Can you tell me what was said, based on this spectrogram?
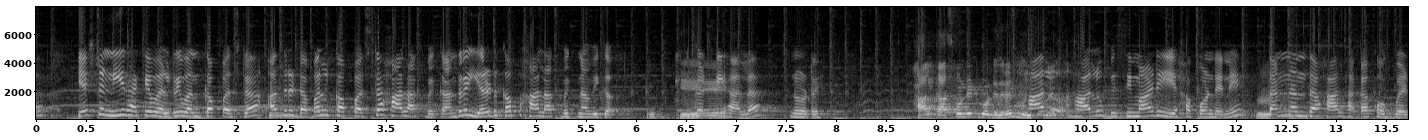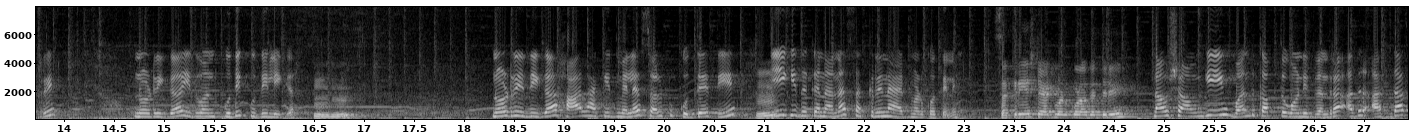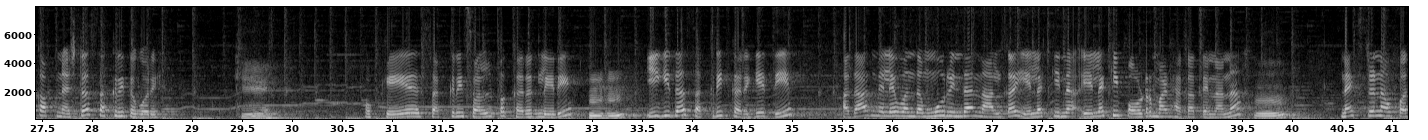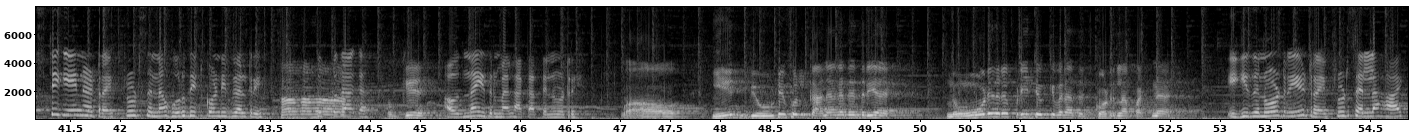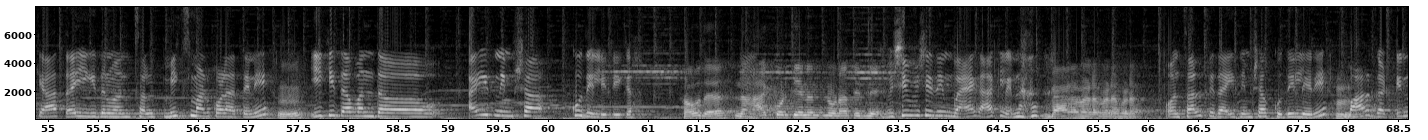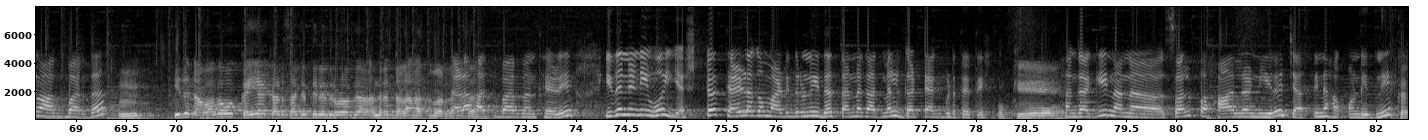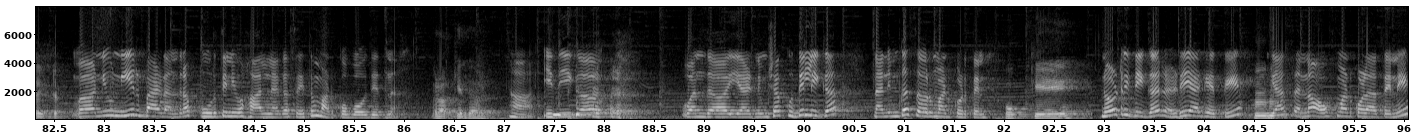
ಎಷ್ಟು ನೀರ್ ಹಾಕೇವಲ್ರಿ ಒಂದ್ ಕಪ್ ಅಷ್ಟ. ಅದ್ರ ಡಬಲ್ ಕಪ್ ಅಷ್ಟ ಹಾಲು ಹಾಕ್ಬೇಕ. ಅಂದ್ರೆ ಎರಡ್ ಕಪ್ ಹಾಲು ಹಾಕ್ಬೇಕು ನಾವೀಗ. ಓಕೆ. ಗಟ್ಟಿ ಹಾಲ. ನೋಡ್ರಿ. ಹಾಲು ಕಾಸ್ಕೊಂಡು ಇಟ್ಕೊಂಡಿದ್ರೆ ಹಾಲು ಹಾಲು ಬಿಸಿ ಮಾಡಿ ಹಾಕೊಂಡೇನಿ. ತನ್ನಂತ ಹಾಲು ಹಾಕಕ್ ಹೋಗ್ಬೇಡ್ರಿ. ನೋಡ್ರಿ ಈಗ ಇದು ಒಂದು ಕುದಿ ಕುದಿಲಿ ಈಗ. ನೋಡ್ರಿ ಇದೀಗ ಹಾಲು ಹಾಕಿದ್ಮೇಲೆ ಸ್ವಲ್ಪ ಕುದ್ದೈತಿ. ಈಗ ಇದಕ್ಕೆ ನಾನು ಸಕ್ಕರೆನ ಆ್ಯಡ್ ಮಾಡ್ಕೋತೀನಿ. ಸಕ್ಕರೆ ಎಷ್ಟು ಆ್ಯಡ್ ಮಾಡ್ಕೊಳಕತ್ತೀರಿ? ನಾವು ಶಾವ್ಗಿ ಒಂದು ಕಪ್ ತೊಗೊಂಡಿದ್ವಂದ್ರೆ ಅದ್ರ ಅರ್ಧ ಕಪ್ನಷ್ಟ ಸಕ್ಕರೆ ತಗೋರಿ. ಓಕೆ. ಸಕ್ಕರೆ ಸ್ವಲ್ಪ ಕರಗ್ಲಿರಿ. ಈಗಿದ ಸಕ್ಕರೆ ಕರಗೈತಿ. ಅದಾದ್ಮೇಲೆ ಒಂದು ಮೂರಿಂದ ನಾಲ್ಕು ಏಲಕ್ಕಿನ ಏಲಕ್ಕಿ ಪೌಡರ್ ಮಾಡಿ ಹಾಕತ್ತೆ ನಾನು. ನೆಕ್ಸ್ಟ್ ನಾವು ಫಸ್ಟಿಗೆ ಏನು ಡ್ರೈ ಫ್ರೂಟ್ಸ್ ಅನ್ನು ಹುರಿದಿಟ್ಕೊಂಡಿದ್ವಲ್ರಿ ತುಪ್ಪದಾಗ. ಅದನ್ನ ಇದ್ರ ಮೇಲೆ ಹಾಕತ್ತೆ ನೋಡ್ರಿ. ವಾವ್ ಏನ್ ಬ್ಯೂಟಿಫುಲ್ ಕಾಣಾಕತೈತ್ರಿ ನೋಡಿದ್ರೆ ಪ್ರೀತಿ ಉಕ್ಕಿ ಬರತೈತಿ ಕೊಡ್ರಲ್ಲ ಪಟ್ನ. ಈಗ ಇದು ನೋಡ್ರಿ ಡ್ರೈ ಫ್ರೂಟ್ಸ್ ಎಲ್ಲ ಹಾಕಿ ಆತ ಈಗ ಇದನ್ನ ಒಂದ್ ಸ್ವಲ್ಪ ಮಿಕ್ಸ್ ಮಾಡ್ಕೊಳತೇನಿ ಈಗಿದ ಒಂದು ಐದು ನಿಮಿಷ ಕುದಿಲಿದೀಗ. ಹೌದಾ? ನಾ ಹಾಕಿ ಅಂತ ನೋಡತ್ತಿದ್ನಿ ಬಿಸಿ ಬಿಸಿ ಹಿಂಗೆ ಬಾಯಾಗ ಹಾಕ್ಲಿನ? ಬೇಡ ಬೇಡ ಬೇಡ ಬೇಡ. ಒಂದ್ ಸ್ವಲ್ಪ ಇದು ಐದ್ ನಿಮಿಷ ಕುದಿಲಿರಿ. ಬಾಳ ಗಟ್ಟಿನೂ ಆಗ್ಬಾರ್ದ. ಇದನ್ನ ಅವಾಗ ಅವಾಗ ಕೈ ಹಾಕಿ ಕಡ್ಸಾಕತ್ತೀರಿ ಇದ್ರೊಳಗ? ಅಂದ್ರೆ ತಳ ಹತ್ಬಾರ್ದು ತಳ ಹತ್ಬಾರ್ದು ಅಂತ ಹೇಳಿ. ಇದನ್ನ ನೀವು ಎಷ್ಟ ತೆಳ್ಳಗ ಮಾಡಿದ್ರು ಇದ ತಣ್ಣಗಾದ್ಮೇಲೆ ಗಟ್ಟಿ ಆಗ್ಬಿಡ್ತೈತಿ. ಓಕೆ. ಹಾಗಾಗಿ ನಾನು ಸ್ವಲ್ಪ ಹಾಲ ನೀರ ಜಾಸ್ತಿನೇ ಹಾಕೊಂಡಿದ್ನಿ. ಕರೆಕ್ಟ್. ನೀವು ನೀರ್ ಬೇಡ ಅಂದ್ರ ಪೂರ್ತಿ ನೀವು ಹಾಲ್ನಾಗ ಸಹಿತ ಮಾಡ್ಕೋಬಹುದು ಇದನ್ನ ಹಾ ಇದೀಗ ಒಂದ್ ಎರಡ್ ನಿಮಿಷ ಕುದಿಲಿ ಈಗ. ನಾನು ನಿಮ್ಗೆ ಸರ್ವ್ ಮಾಡ್ಕೊಡ್ತೇನೆ. ಓಕೆ ನೋಡ್ರಿ ಇದೀಗ ರೆಡಿ ಆಗೈತಿ. ಗ್ಯಾಸ್ ಅನ್ನ ಆಫ್ ಮಾಡ್ಕೊಳತೇನಿ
